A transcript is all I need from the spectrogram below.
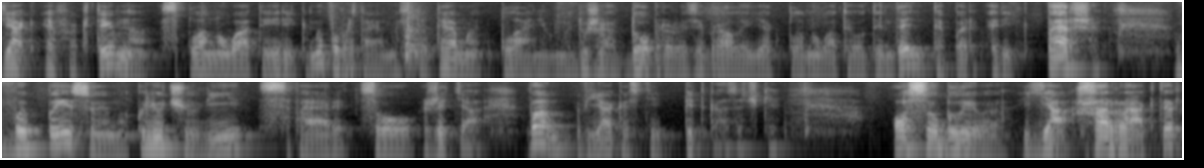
Як ефективно спланувати рік? Ми повертаємося до теми планів. Ми дуже добре розібрали, як планувати один день, тепер рік. Перше. Виписуємо ключові сфери свого життя. Вам в якості підказочки. Особливо я характер,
